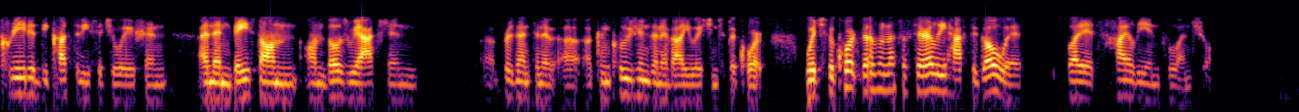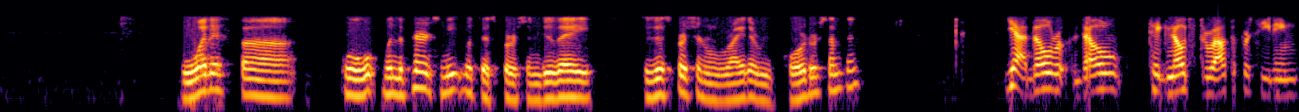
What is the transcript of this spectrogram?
created the custody situation and then based on on those reactions uh, present an, a, a conclusions and evaluation to the court which the court doesn't necessarily have to go with, but it's highly influential. What if, uh, well, when the parents meet with this person, do they, does this person write a report or something? Yeah, they'll they'll take notes throughout the proceeding.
